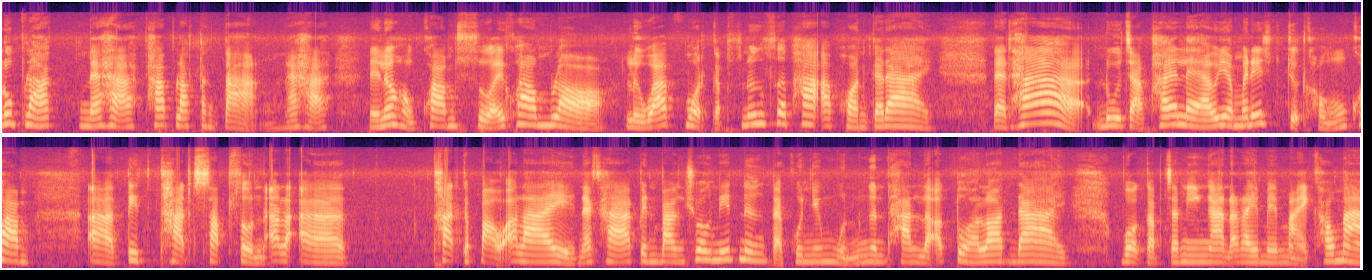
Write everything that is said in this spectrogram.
รูปลักษณ์นะคะ ภาพลักษณ์ต่างๆนะคะ ในเรื่องของความสวยความหล่อ หรือว่าหมดกับเรื่องเสื้อผ้าอภรณ์ก็ได้ แต่ถ้าดูจากไพ่แล้วยังไม่ได้จุดของความติดขัดสับสนอะไรขาดกระเป๋าอะไรนะคะ เป็นบางช่วงนิดนึง แต่คุณยังหมุนเงินทันแล้วเอาตัวรอดได้ บวกกับจะมีงานอะไรใหม่ ๆ เข้ามา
